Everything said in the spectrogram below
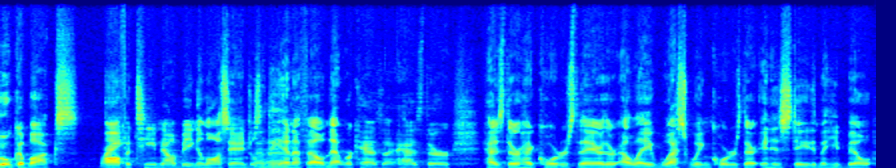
buka bucks Right. off a team now being in Los Angeles. That the NFL Network has a, has their has their headquarters there, their LA West Wing quarters there in his stadium that he built.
